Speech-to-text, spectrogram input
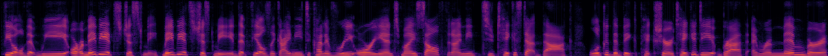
feel that we, or maybe it's just me, maybe it's just me that feels like I need to kind of reorient myself, that I need to take a step back, look at the big picture, take a deep breath, and remember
